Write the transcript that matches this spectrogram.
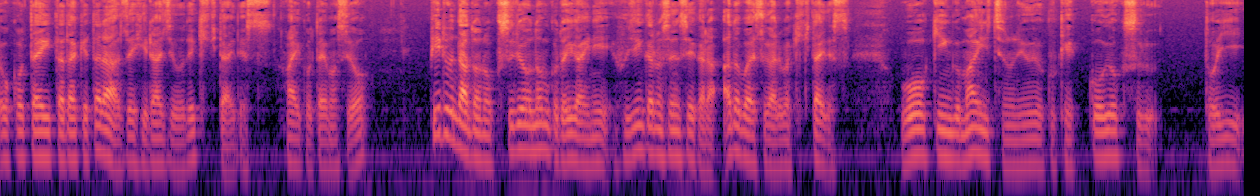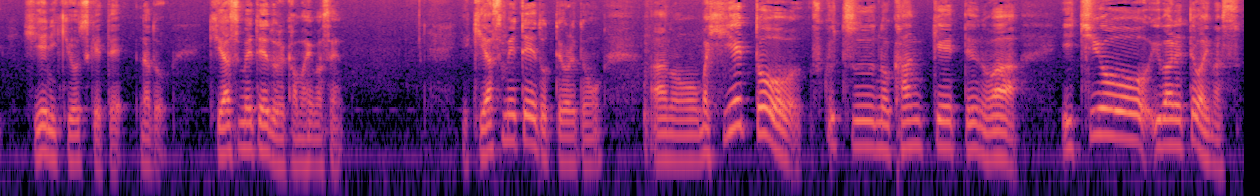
お答えいただけたらぜひラジオで聞きたいです。はい、答えますよ。ピルなどの薬を飲むこと以外に婦人科の先生からアドバイスがあれば聞きたいです。ウォーキング、毎日の入浴、血行を良くするといい、冷えに気をつけてなど、気休め程度で構いません。気休め程度って言われてもあの、まあ、冷えと腹痛の関係っていうのは一応言われてはいます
